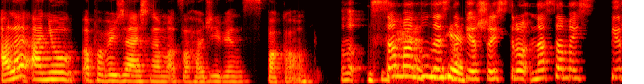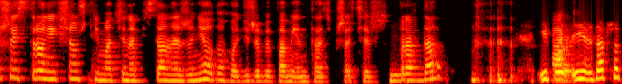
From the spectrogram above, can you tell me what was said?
Ale Aniu, opowiedziałaś nam o co chodzi, więc spoko. No, sama Nunes na pierwszej stro- na samej pierwszej stronie książki macie napisane, że nie o to chodzi, żeby pamiętać przecież, prawda? I, po, Tak. i, zawsze,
